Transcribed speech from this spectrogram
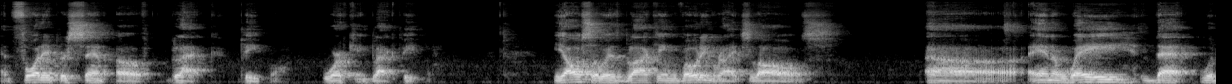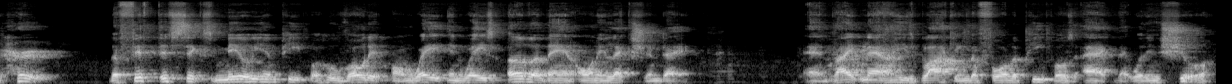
and 40% of black people, working black people. He also is blocking voting rights laws uh, in a way that would hurt the 56 million people who voted on way in ways other than on election day. And right now he's blocking the For the People's Act that would ensure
